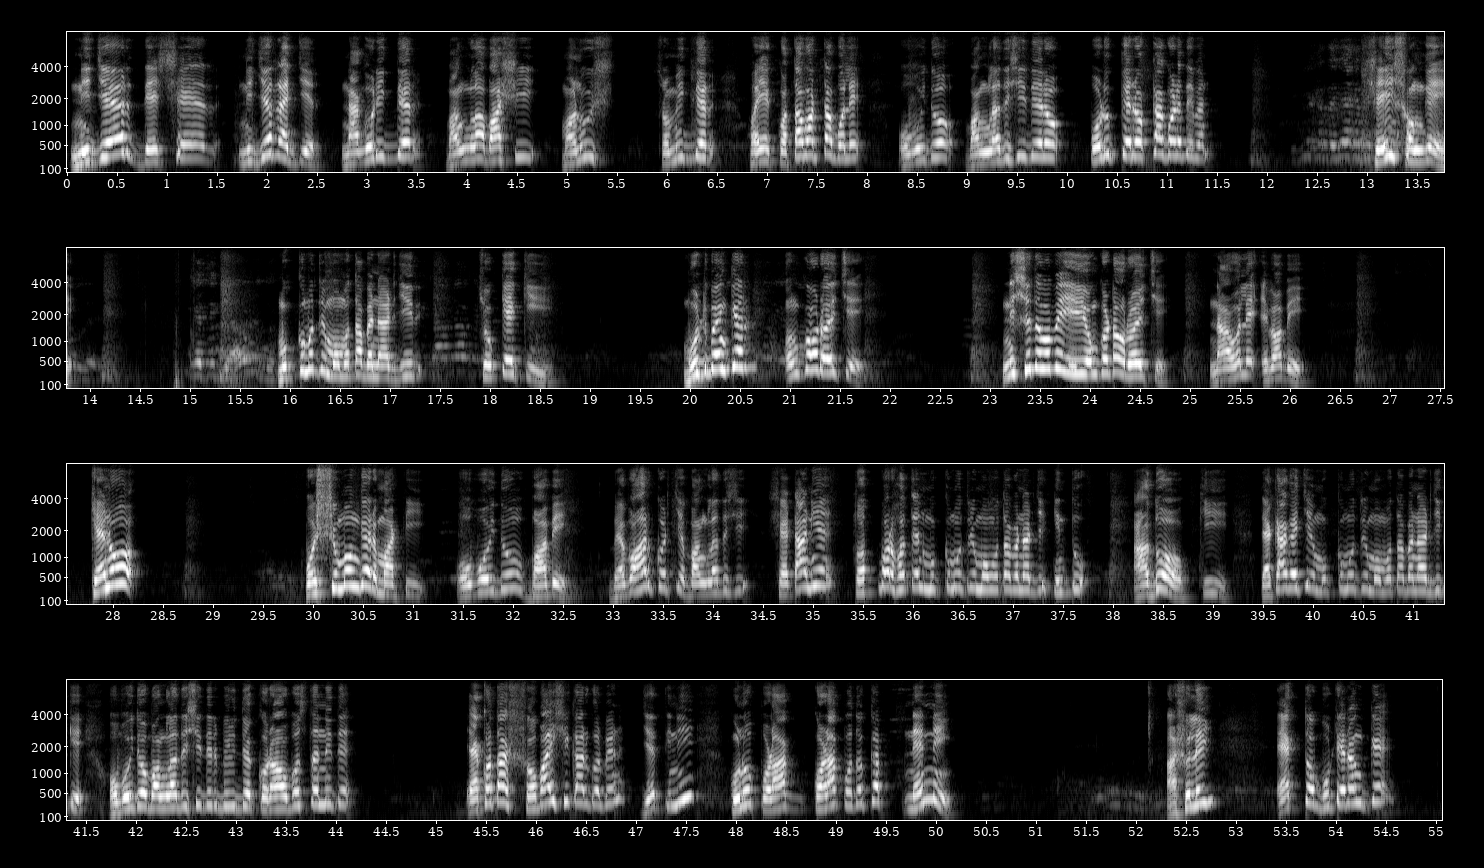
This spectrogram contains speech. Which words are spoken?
নিজের দেশের, নিজের রাজ্যের নাগরিকদের বাংলাভাষী মানুষ, শ্রমিকদের হয়ে কথাবার্তা বলে অবৈধ বাংলাদেশিদেরও পড়ুককে রক্ষা করে দেবেন। সেই সঙ্গে মুখ্যমন্ত্রী মমতা ব্যানার্জির চোখে কি ভোট ব্যাংকের অঙ্ক রয়েছে। নিশ্চিতভাবে এই অঙ্কটাও রয়েছে। না হলে এভাবে কেন পশ্চিমবঙ্গের মাটি অবৈধভাবে ব্যবহার করছে বাংলাদেশি? সেটা নিয়ে তৎপর হতেন মুখ্যমন্ত্রী মমতা ব্যানার্জি। কিন্তু আদৌ কি দেখা গেছে মুখ্যমন্ত্রী মমতা ব্যানার্জিকে অবৈধ বাংলাদেশিদের বিরুদ্ধে করা অবস্থান নিতে? একথা সবাই স্বীকার করবেন যে তিনি কোনো পড়া, কড়া পদক্ষেপ নেননি। আসলেই এক তো বুটের অঙ্কে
